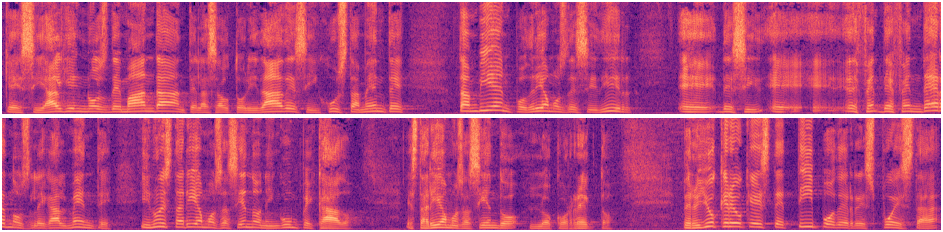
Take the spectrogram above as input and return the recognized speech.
que si alguien nos demanda ante las autoridades injustamente, también podríamos decidir eh, eh, defendernos legalmente y no estaríamos haciendo ningún pecado. estaríamos haciendo lo correcto. Pero yo creo que este tipo de respuesta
